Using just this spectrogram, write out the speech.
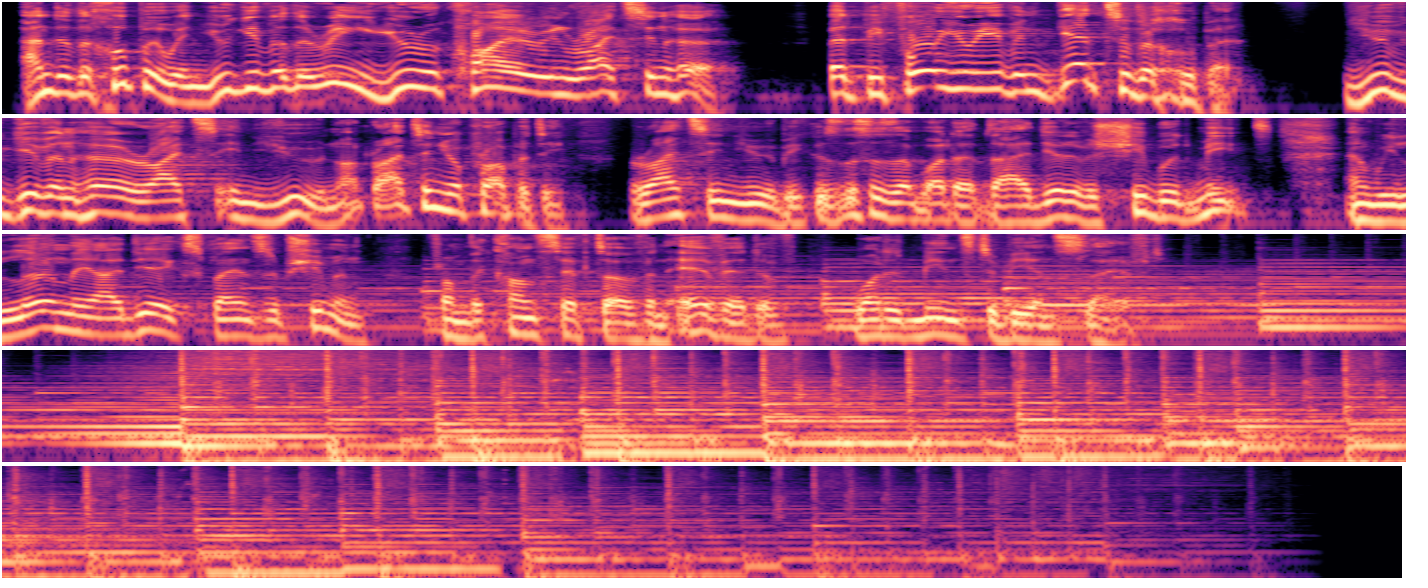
Under the chuppah, when you give her the ring, you're acquiring rights in her. But before you even get to the chuppah, You've given her rights in you, not rights in your property, rights in you, because this is what the idea of a shibud means. And we learn the idea, explains Reb Shimon, from the concept of an eved, of what it means to be enslaved.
